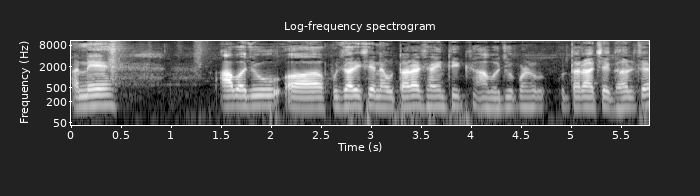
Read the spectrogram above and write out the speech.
અને આ બાજુ પૂજારી છે અને ઉતારા છે અહીંથી. આ બાજુ પણ ઉતારા છે, ઘર છે.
